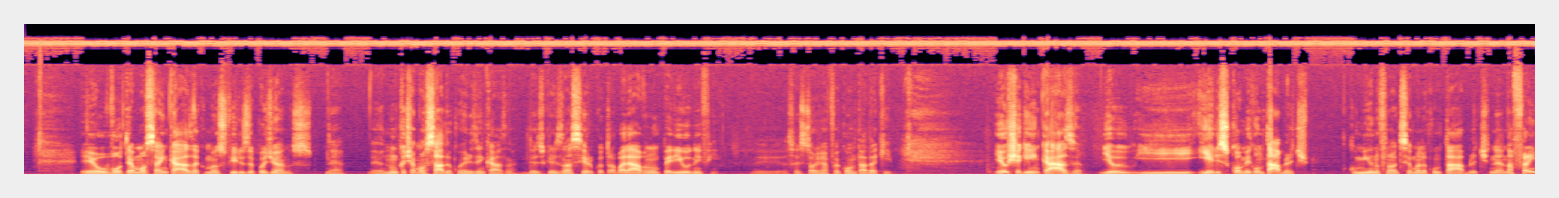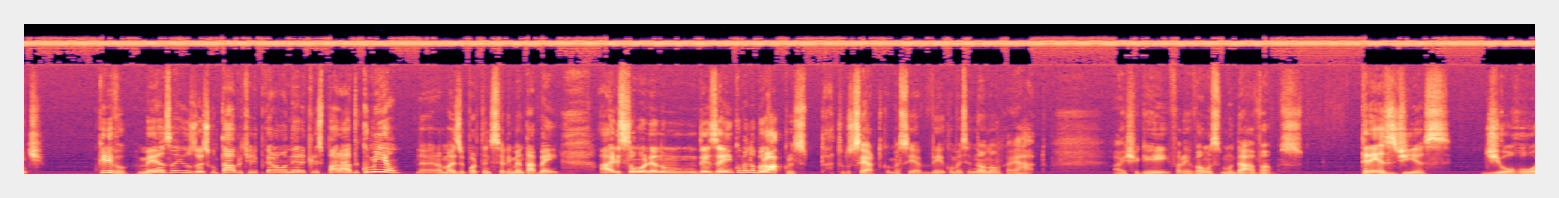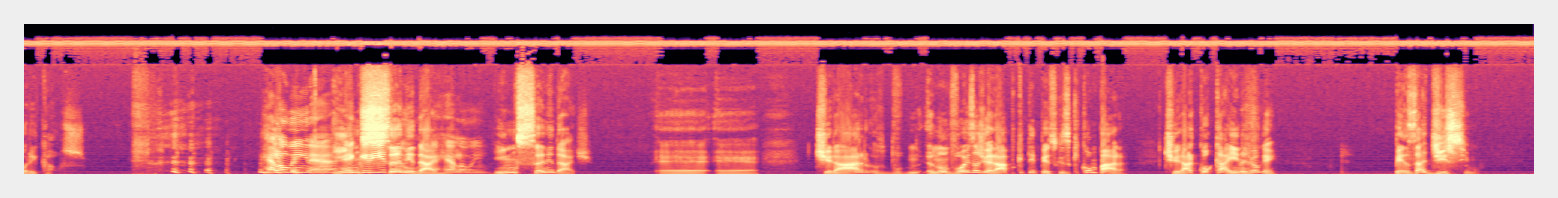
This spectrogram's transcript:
Eu voltei a almoçar em casa com meus filhos depois de anos, né? Eu nunca tinha almoçado com eles em casa, né? desde que eles nasceram, porque eu trabalhava num período, enfim. Essa história já foi contada aqui. Eu cheguei em casa e, eu, e, e eles comem com tablet. Comiam no final de semana com tablet, né? Na frente. Incrível. Mesa e os dois com tablet ali, porque era a maneira que eles paravam e comiam. Né? Era mais importante se alimentar bem. Ah, eles estão olhando um desenho e comendo brócolis. Tá tudo certo. Comecei a ver, comecei. Não, não, tá errado. Aí cheguei e falei, vamos mudar? Vamos. Três dias de horror e caos. Halloween, né? É grito. Insanidade. É Halloween. Insanidade. É, é, tirar. Eu não vou exagerar porque tem pesquisa que compara. Tirar cocaína de alguém. Pesadíssimo.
